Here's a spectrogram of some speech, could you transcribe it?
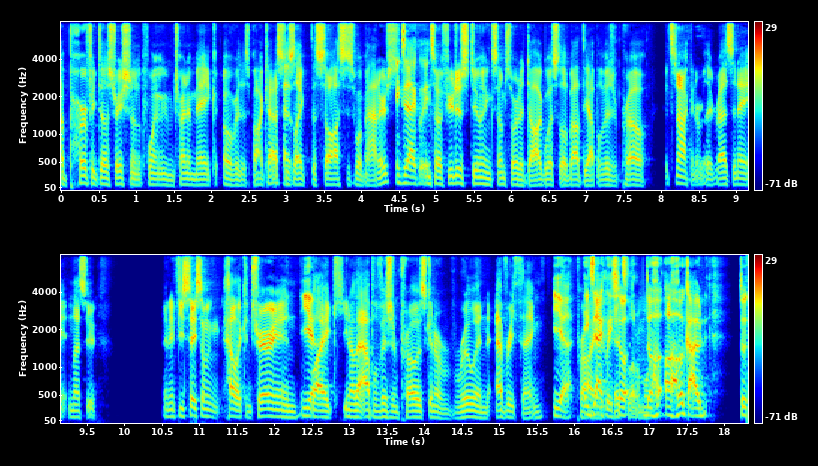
a perfect illustration of the point we've been trying to make over this podcast. Is oh. like the sauce is what matters. exactly. And so if you're just doing some sort of dog whistle about the Apple Vision Pro, it's not going to really resonate unless you. And if you say something hella contrarian, Yeah. like you know the Apple Vision Pro is going to ruin everything. Yeah, probably exactly. So a the a hook I would so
